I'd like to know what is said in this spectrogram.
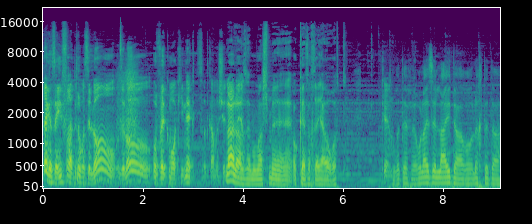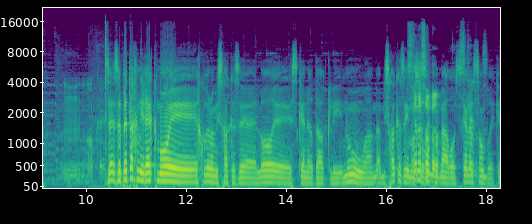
רגע, זה כלומר, זה לא, זה לא עובד כמו הקינקט, עד כמה שאני לא, יודע. לא, זה ממש עוקב אחרי האורות. כן, אולי זה ליידר או לך תדע. אוקיי. זה, זה בטח נראה כמו, אה, איך קוראים למשחק הזה? לא אה, סקנר דארקלי, נו, המשחק הזה עם הסורק. במערות, סקנר סומברה, כן.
